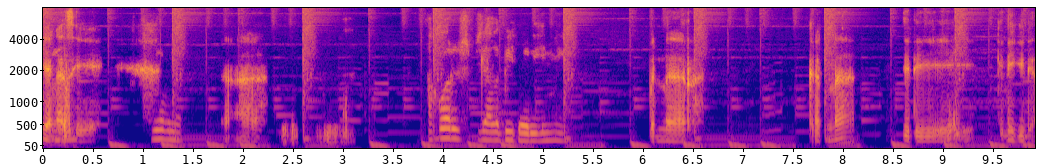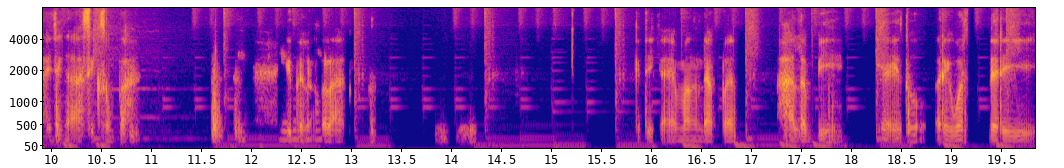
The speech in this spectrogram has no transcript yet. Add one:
Ya nggak iya. sih? Iya benar uh, aku harus bisa lebih dari ini. Bener karena jadi gini-gini aja nggak asik sumpah. Ya, gitu loh kalau aku ketika emang dapat hal lebih ya itu reward dari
